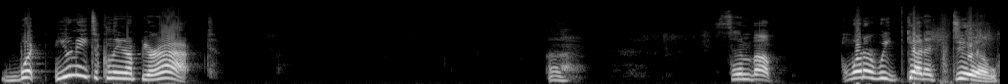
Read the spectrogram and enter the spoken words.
What? You need to clean up your act. Uh, Simba, what are we gonna do?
